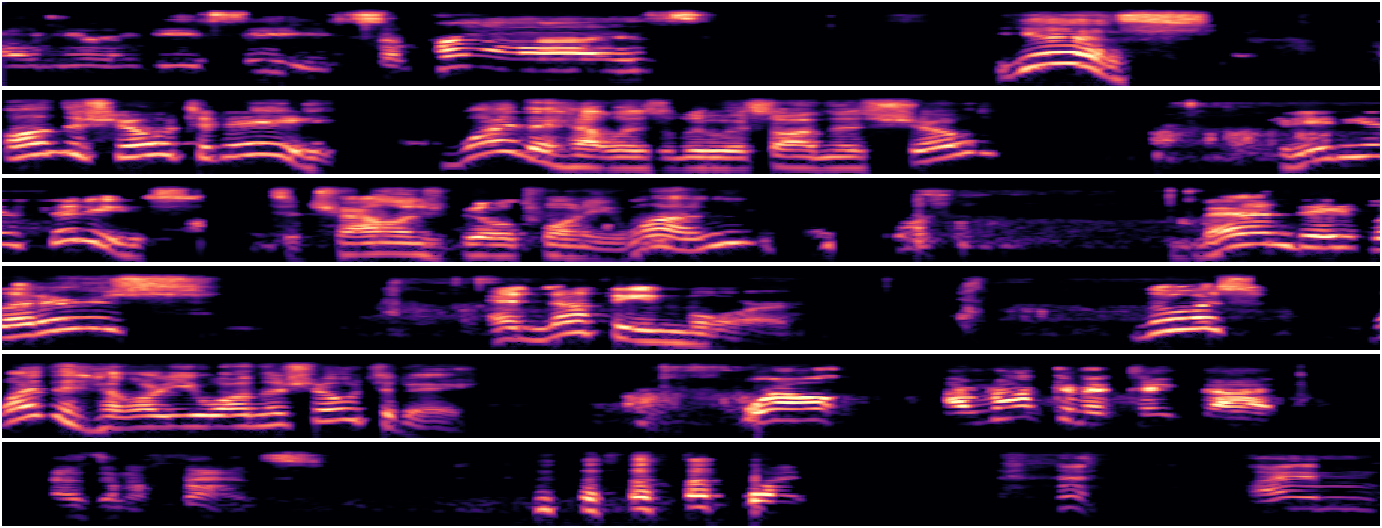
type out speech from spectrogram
out here in BC. Surprise! Yes, on the show today. Why the hell is Lewis on this show? Canadian cities to challenge Bill 21, mandate letters, and nothing more. Lewis, why the hell are you on the show today? Well, I'm not going to take that as an offense, but I'm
